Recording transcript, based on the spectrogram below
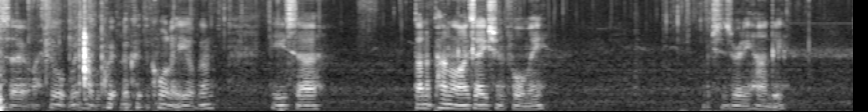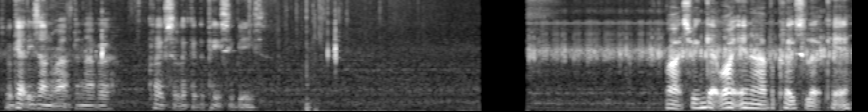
So I thought we'd have a quick look at the quality of them. He's uh, done a panelization for me which is really handy. So we'll get these unwrapped and have a closer look at the PCBs. Right, so we can get right in and have a closer look here.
